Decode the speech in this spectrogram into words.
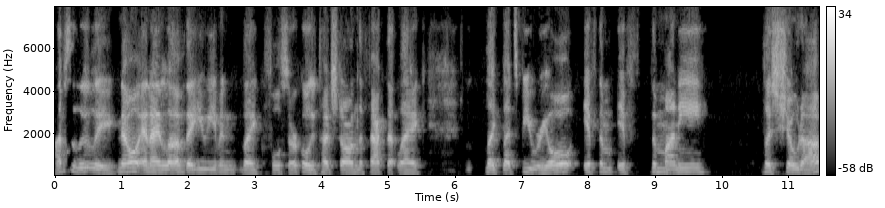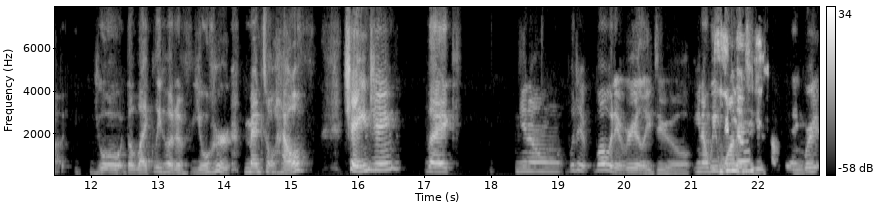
Absolutely. No, and I love that you even like full circle you touched on the fact that like like let's be real, if the if the money just showed up, your the likelihood of your mental health changing like you know, would it what would it really do? You know, we you wanted know. to do something. We're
